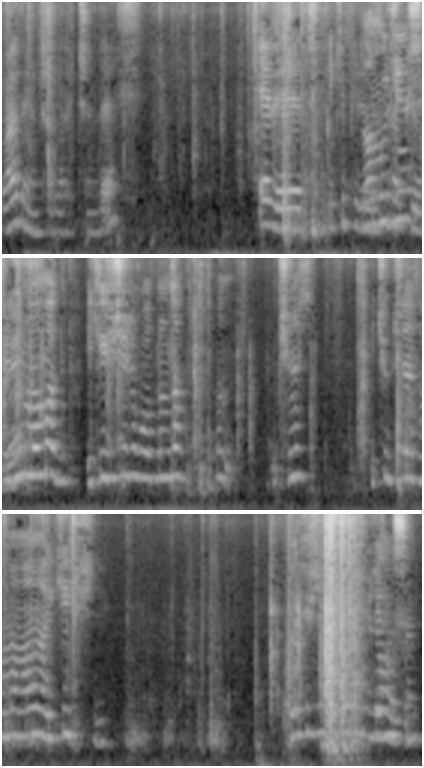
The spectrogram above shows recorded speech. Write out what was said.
Vardı inşallah içinde. Evet. iki pilini Lamborghini takıyoruz. seviyorum ama iki kişilik olduğunda içine içi güzel tamam ama iki kişilik. Dört kişilik olsa güzel misin?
